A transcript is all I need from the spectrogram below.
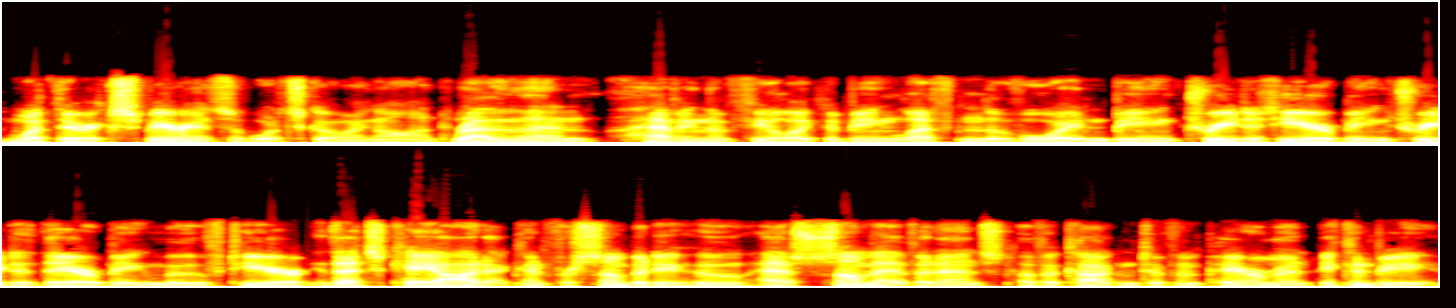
what their experience of what's going on rather than having them feel like they're being left in the void and being treated here being treated there being moved here. That's chaotic and for somebody who has some evidence of a cognitive impairment it can be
